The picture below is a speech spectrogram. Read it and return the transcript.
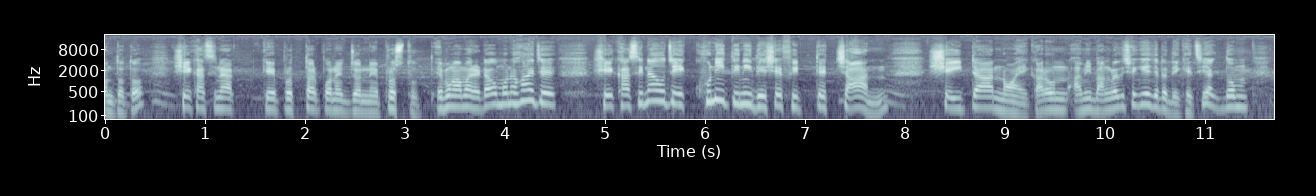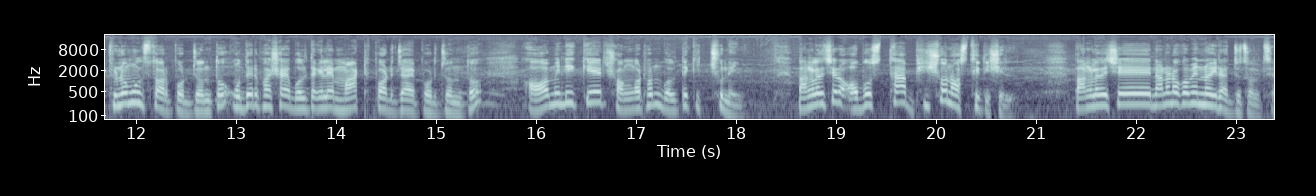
অন্তত শেখ হাসিনাকে প্রত্যর্পণের জন্য প্রস্তুত। এবং আমার এটাও মনে হয় যে শেখ হাসিনাও যে এক্ষুনি তিনি দেশে ফিরতে চান, সেইটা নয়। কারণ আমি বাংলাদেশে গিয়ে যেটা দেখেছি, একদম তৃণমূল স্তর পর্যন্ত, ওদের ভাষায় বলতে গেলে মাঠ পর্যায় পর্যন্ত আওয়ামী লীগের সংগঠন বলতে কিচ্ছু নেই। বাংলাদেশের অবস্থা ভীষণ অস্থিতিশীল। বাংলাদেশে নানা রকমের নৈরাজ্য চলছে।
